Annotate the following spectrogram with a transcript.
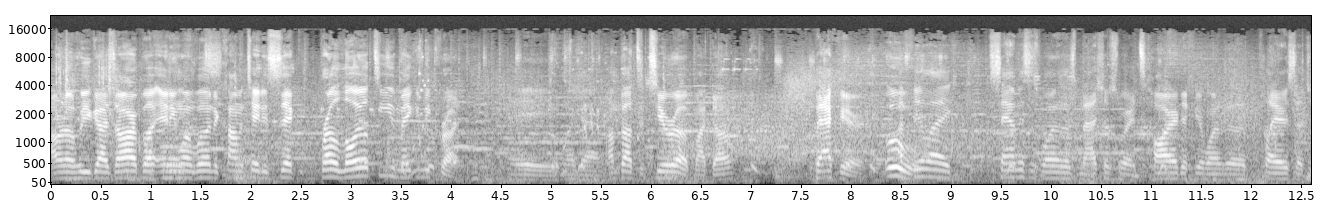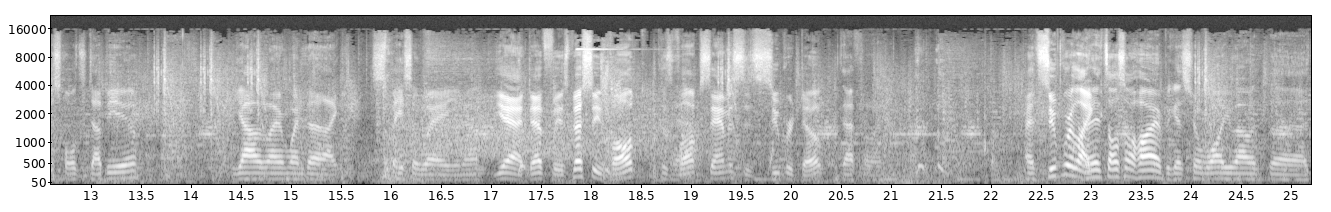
I don't know who you guys are, but anyone willing to commentate is sick. Bro, loyalty, you making me cry. Hey, my God. I'm about to tear up, my dog. Back air. I feel like Samus is one of those matchups where it's hard if you're one of the players that just holds W. You gotta learn when to like space away, you know? yeah, definitely. Especially Valk, because Yeah. Valk Samus is super dope. Definitely. And super like and it's also hard because she'll wall you out with the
